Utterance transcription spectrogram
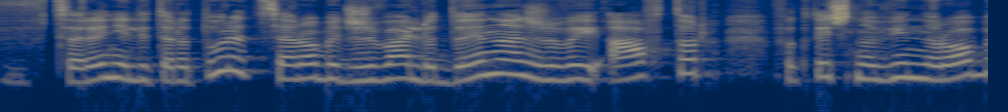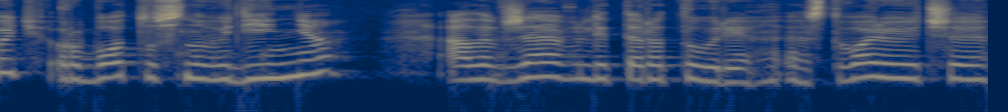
в царині літератури це робить жива людина, живий автор. Фактично він робить роботу сновидіння, але вже в літературі, е, створюючи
